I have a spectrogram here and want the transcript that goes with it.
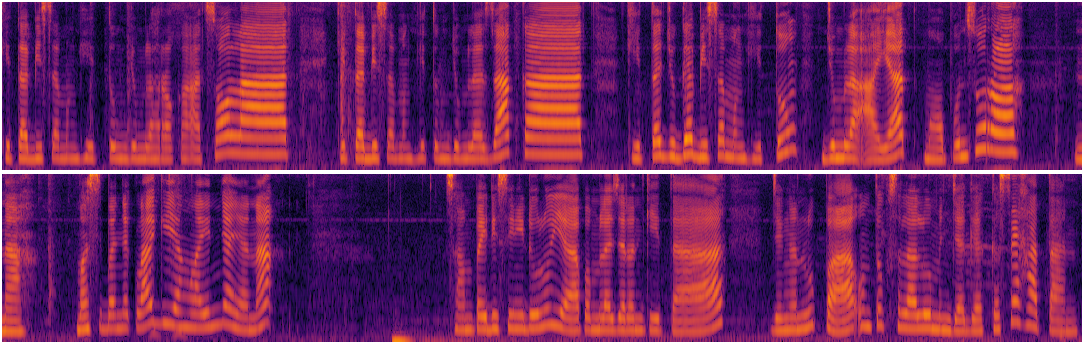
kita bisa menghitung jumlah rakaat sholat, kita bisa menghitung jumlah zakat, kita juga bisa menghitung jumlah ayat maupun surah. Nah, masih banyak lagi yang lainnya ya, Nak. Sampai di sini dulu ya pembelajaran kita. Jangan lupa untuk selalu menjaga kesehatan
